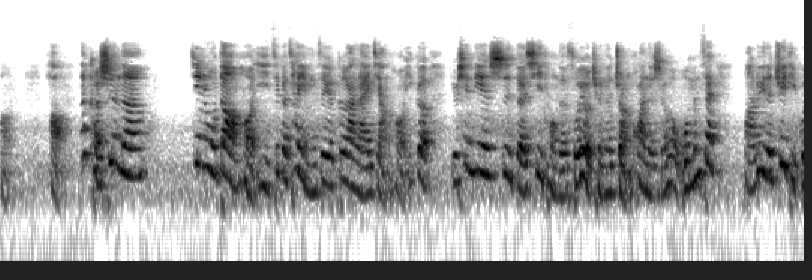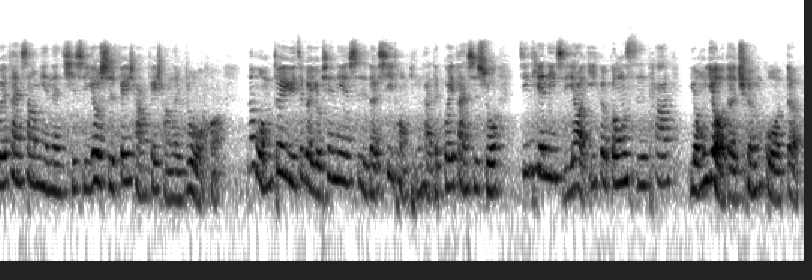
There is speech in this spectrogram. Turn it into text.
哈。好，那可是呢，进入到哈以这个蔡英文这个个案来讲哈，一个有线电视的系统的所有权的转换的时候，我们在法律的具体规范上面呢，其实又是非常非常的弱哈。那我们对于这个有线电视的系统平台的规范是说，今天你只要一个公司它拥有的全国的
